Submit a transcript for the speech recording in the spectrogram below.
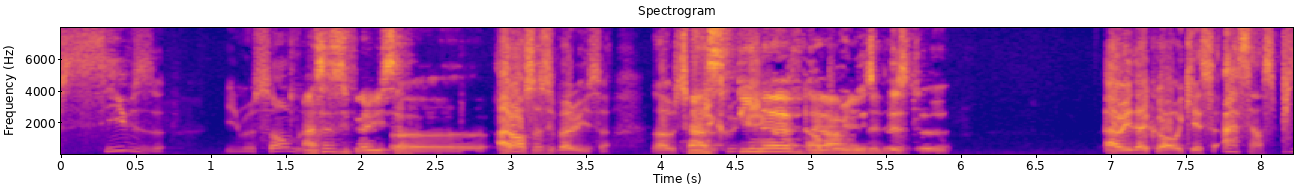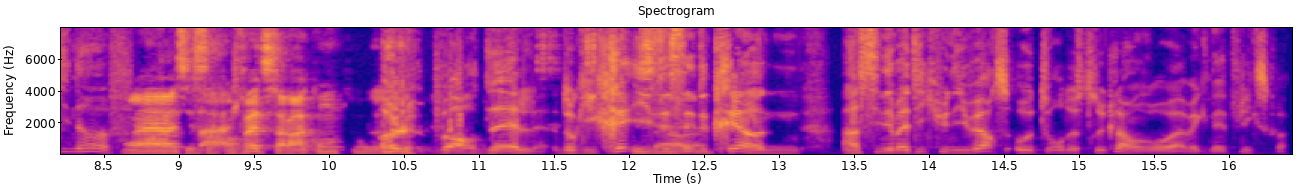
Thieves il me semble. Ah, ça, c'est pas lui, ça. Euh... Ah non, ça, c'est pas lui, ça. C'est un spin-off de de... Ah oui, d'accord, ok. Ah, c'est un spin-off. Ouais, c'est ça. En fait, ça raconte. Euh, oh le bordel Donc, ils, créent, ils essaient de créer un, un cinématique universe autour de ce truc-là, en gros, avec Netflix, quoi.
